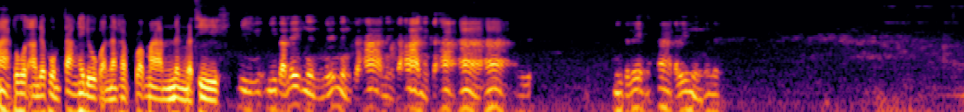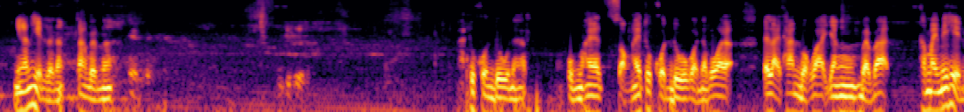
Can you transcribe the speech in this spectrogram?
มากทุกคนเอาเดี๋ยวผมตั้งให้ดูก่อนนะครับ ประมาณหนึ่งนาที มีมีแต่เลขหนึ่งมีเลขหนึ่งกับห้าหนึ่งกับห้าหนึ่งกับห้าห้าห้ามีแต่เลขห้ากับเลขหนึ่งนั่นเลยอย่างนั้นเห็นเลยนะตั้งแบบนั้นเห็นเลยมีที่อื่นทุกคนดูนะครับ ผมให้ส่องให้ทุกคนดูก่อนนะเพราะว่าหลาย ๆ ท่านบอกว่ายังแบบว่าทำไมไม่เห็น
